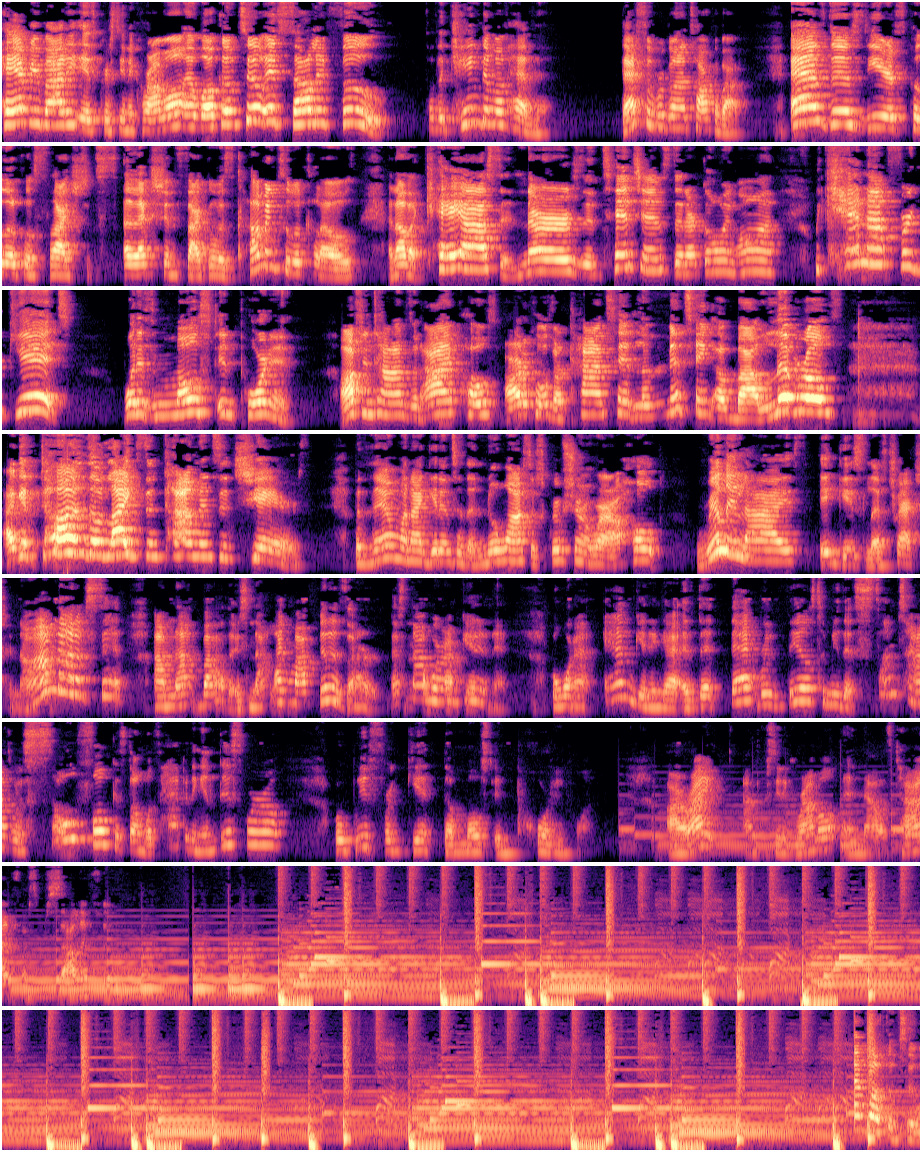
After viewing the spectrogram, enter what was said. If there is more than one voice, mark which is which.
Speaker 1: Hey everybody, it's Christina Karamo and welcome to It's Solid Food for the Kingdom of Heaven. That's what we're going to talk about. As this year's political election cycle is coming to a close and all the chaos and nerves and tensions that are going on, we cannot forget what is most important. Oftentimes, when I post articles or content lamenting about liberals, I get tons of likes and comments and shares. But then when I get into the nuance of scripture and where our hope really lies, it gets less traction. Now, I'm not upset. I'm not bothered. It's not like my feelings are hurt. That's not where I'm getting at. But what I am getting at is that that reveals to me that sometimes we're so focused on what's happening in this world, but we forget the most important one. All right, I'm Christina Karamo, and now it's time for some solid food.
